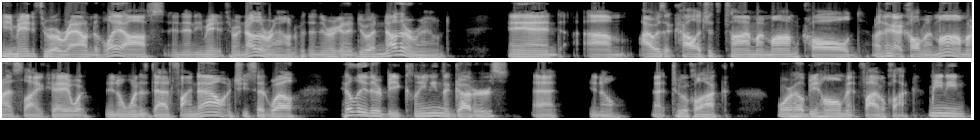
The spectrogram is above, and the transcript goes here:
he made it through a round of layoffs and then he made it through another round, but then they were going to do another round. And um, I was at college at the time. My mom called. I think I called my mom and I was like, "Hey, what? You know, when does Dad find out?" And she said, "Well, he'll either be cleaning the gutters at you know at two o'clock, or he'll be home at five o'clock." Meaning,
